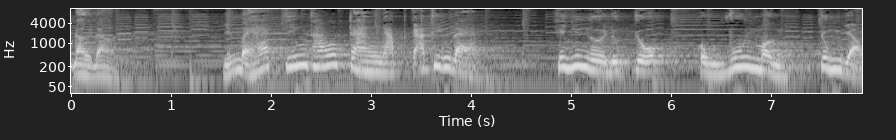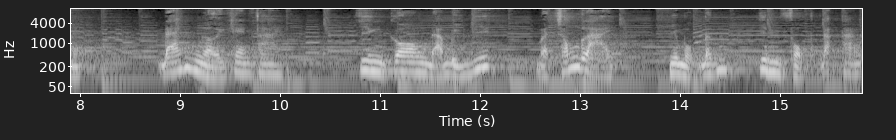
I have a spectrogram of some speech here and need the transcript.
đời đời. Những bài hát chiến thắng tràn ngập cả thiên đàng khi những người được chuộc cùng vui mừng chung giọng, đáng ngợi khen thai. Chiên con đã bị giết và sống lại như một đấng chinh phục đắc thắng.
